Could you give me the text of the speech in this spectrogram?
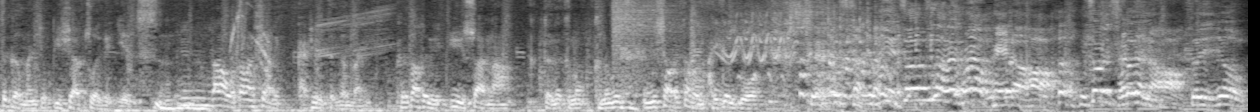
这个门就必须要做一个掩饰。嗯当然，我当然希望你改变整个门，可是造成你预算啊，整个可能可能会无效，造成赔更多。你也知道知道他要赔了哈，你终于承认了哈。所以用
